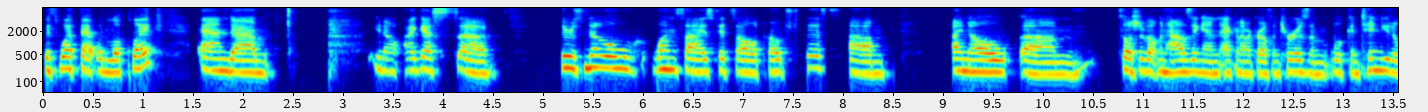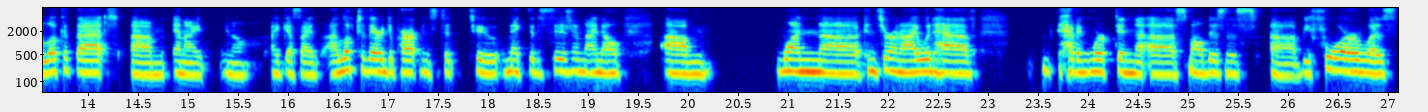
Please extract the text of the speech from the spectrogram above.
with what that would look like. And um, you know, I guess uh, there's no one size fits all approach to this. Um, I know um, social development, housing, and economic growth and tourism will continue to look at that. Um, and I, you know, I guess I, I look to their departments to to make the decision. I know um, one uh, concern I would have, having worked in a small business uh, before, was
